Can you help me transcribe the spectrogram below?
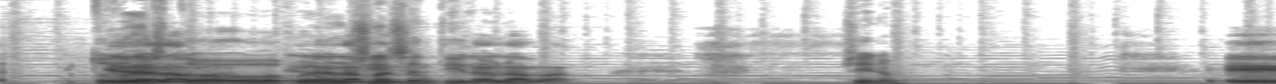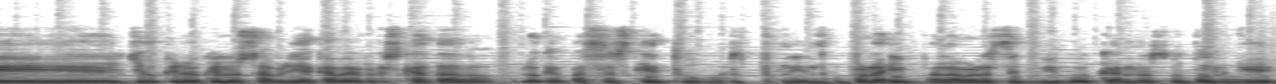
todo esto lava, fue un sinsentido. en la ¿no? lava Sí, ¿no? Eh, yo creo que los habría que haber rescatado. Lo que pasa es que tú vas poniendo por ahí palabras en mi boca, no sé por qué.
